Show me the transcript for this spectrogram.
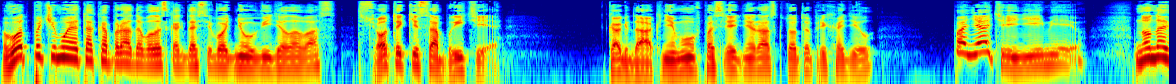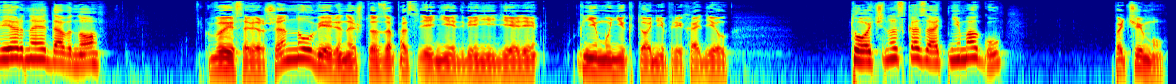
«Вот почему я так обрадовалась, когда сегодня увидела вас. Все-таки событие». «Когда к нему в последний раз кто-то приходил?» «Понятия не имею. Но, наверное, давно». «Вы совершенно уверены, что за последние две недели к нему никто не приходил?» «Точно сказать не могу». «Почему?»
